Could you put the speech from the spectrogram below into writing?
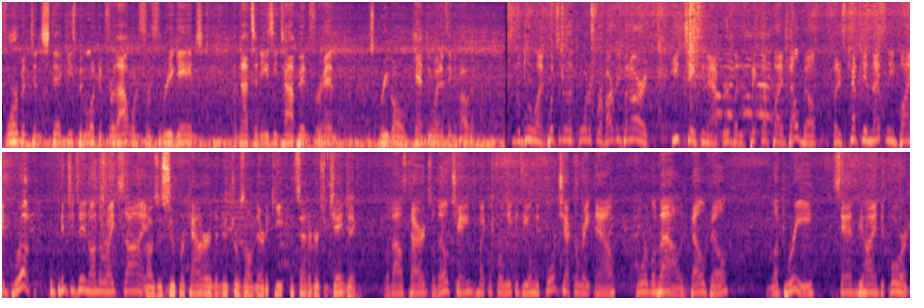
Formenton's stick. He's been looking for that one for three games, and that's an easy tap in for him, as Primo can't do anything about it. To the blue line, puts it in the corner for Harvey Pinard. He's chasing after it, but it's picked up by Belleville, but it's kept in nicely by Brook, who pinches in on the right side. That was a super counter in the neutral zone there to keep the Senators from changing. Laval's tired, so they'll change. Michael Frolik is the only forechecker right now for Laval. It's Belleville. Labrie stands behind Daccord.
